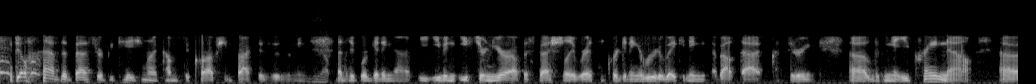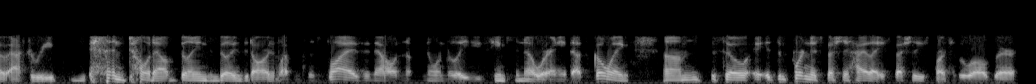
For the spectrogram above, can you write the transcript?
don't have the best reputation when it comes to corruption practices. I mean, yep. I think we're getting uh, even Eastern Europe, especially, where I think we're getting a rude awakening about that, considering uh, looking at Ukraine now, uh, after we doled out billions and billions of dollars in weapons and supplies, and now no, no one really seems to know where any of that's going. Um, so it's important to especially highlight, especially these parts of the world where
